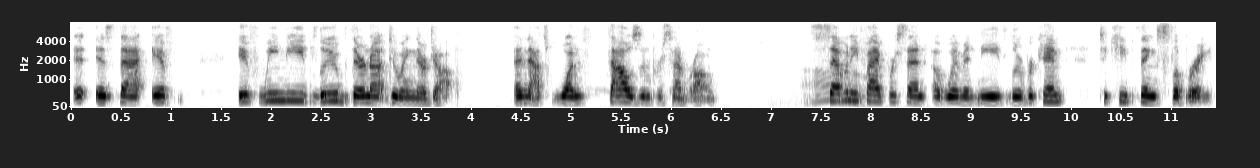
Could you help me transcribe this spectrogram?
It is that if if we need lube, they're not doing their job. And that's 1000% wrong. 75% of women need lubricant to keep things slippery.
